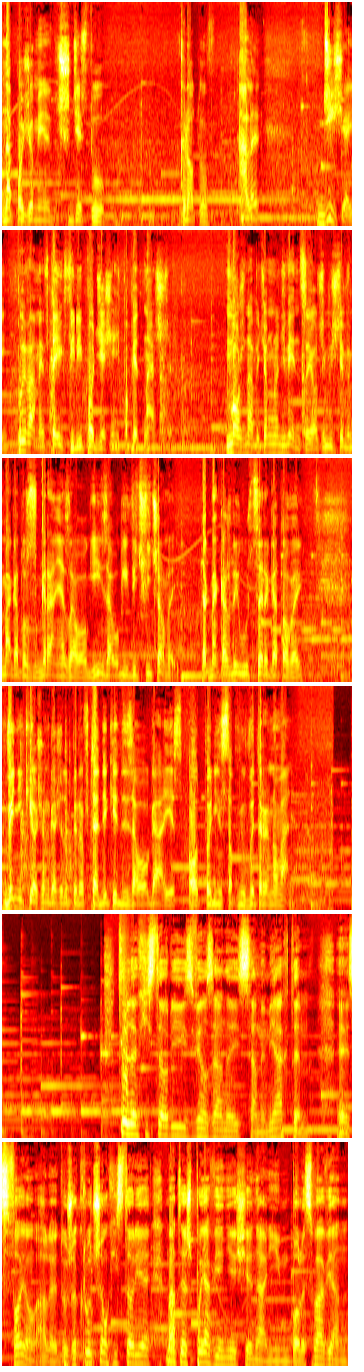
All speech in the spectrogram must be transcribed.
na poziomie 30 krotów, ale dzisiaj pływamy w tej chwili po 10, po 15. Można wyciągnąć więcej. Oczywiście wymaga to zgrania załogi, załogi wyćwiczonej. Jak na każdej łódce regatowej, wyniki osiąga się dopiero wtedy, kiedy załoga jest o odpowiednim stopniu wytrenowania. Tyle historii związanej z samym jachtem. E, Swoją, ale dużo krótszą historię ma też pojawienie się na nim Bolesławian.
